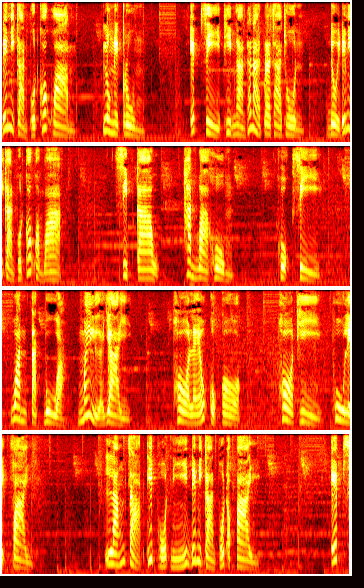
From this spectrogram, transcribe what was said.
ได้มีการโพสต์ข้อความ ลงในกลุ่ม FC ทีมงานทนายประชาชน โดยได้มีการโพสต์ข้อความว่า 19ธันวาคม 64 วันตัดบัวไม่เหลือใหญ่ พอแล้วกกอกพอทีภูเหล็กไฟ หลังจากที่โพสต์นี้ได้มีการโพสต์ออกไป FC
